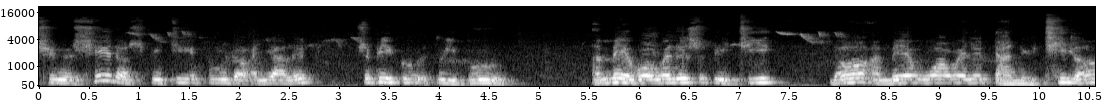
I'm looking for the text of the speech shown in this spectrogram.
ဆူဆေဒစပိတိပူတော့အရာလေစပိကူအသွီဘူးအမေဝဝဲလေစပိတိတော့အမေဝဝဲလေတန်နီချီလော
